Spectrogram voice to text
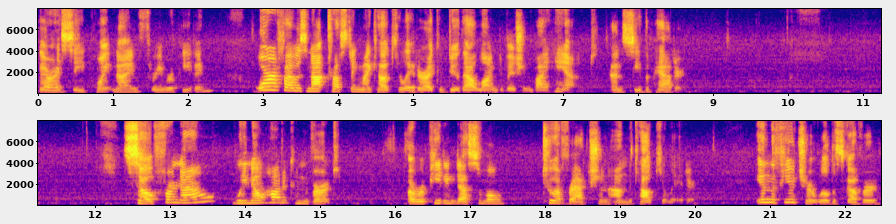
There I see 0.93 repeating. Or if I was not trusting my calculator, I could do that long division by hand and see the pattern. So for now, we know how to convert a repeating decimal to a fraction on the calculator. In the future, we'll discover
